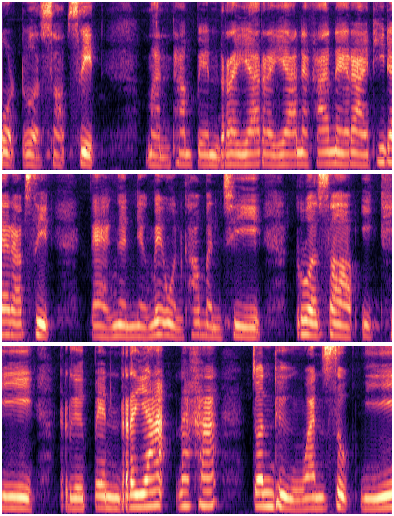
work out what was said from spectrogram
กดตรวจสอบสิทธิ์ มันทำเป็นระยะระยะนะคะ ในรายที่ได้รับสิทธิ์ แต่เงินยังไม่โอนเข้าบัญชี ตรวจสอบอีกที หรือเป็นระยะนะคะ จนถึงวันศุกร์นี้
